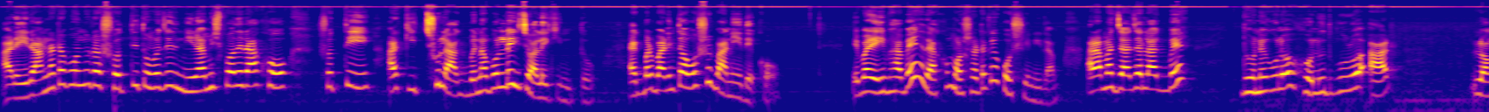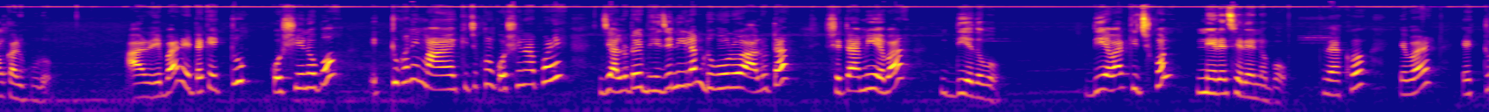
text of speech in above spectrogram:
আর এই রান্নাটা বন্ধুরা সত্যি তোমরা যদি নিরামিষ পদে রাখো, সত্যি আর কিচ্ছু লাগবে না বললেই চলে কিন্তু। একবার বাড়িতে অবশ্যই বানিয়ে দেখো। এবার এইভাবে দেখো মশলাটাকে কষিয়ে নিলাম। আর আমার যা যা লাগবে, ধনে গুঁড়ো, হলুদ গুঁড়ো আর লঙ্কার গুঁড়ো। আর এবার এটাকে একটু কষিয়ে নেব। একটুখানি মা, কিছুক্ষণ কষিয়ে নেওয়ার পরে যে আলুটাকে ভেজে নিলাম, ডুমুরো আলুটা, সেটা আমি এবার দিয়ে দেবো। দিয়ে এবার কিছুক্ষণ নেড়ে ছেড়ে নেব। দেখো এবার একটু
